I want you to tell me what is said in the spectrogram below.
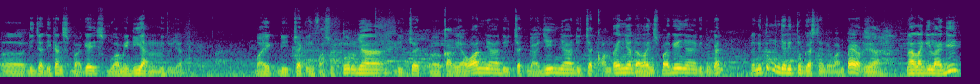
eh, dijadikan sebagai sebuah media Hmm. gitu ya baik dicek infrastrukturnya dicek eh, karyawannya dicek gajinya dicek kontennya dan Hmm. lain sebagainya gitu kan dan itu menjadi tugasnya Dewan Pers Iya. nah lagi-lagi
